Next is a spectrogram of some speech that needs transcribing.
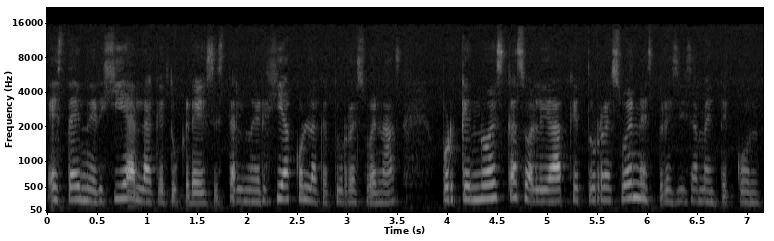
esta energía en la que tú crees, esta energía con la que tú resuenas porque no es casualidad que tú resuenes precisamente con,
